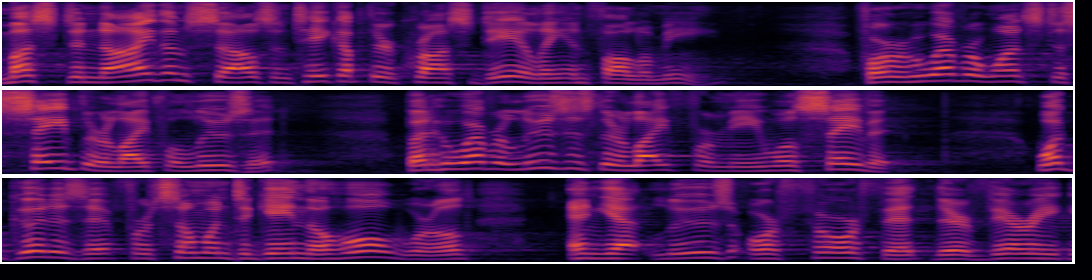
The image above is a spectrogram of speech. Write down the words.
must deny themselves and take up their cross daily and follow me. For whoever wants to save their life will lose it, but whoever loses their life for me will save it. What good is it for someone to gain the whole world and yet lose or forfeit their very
